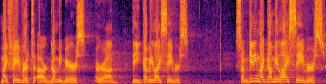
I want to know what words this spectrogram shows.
my favorite uh, gummy bears, or uh, the gummy lifesavers. So I'm getting my gummy lifesavers,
